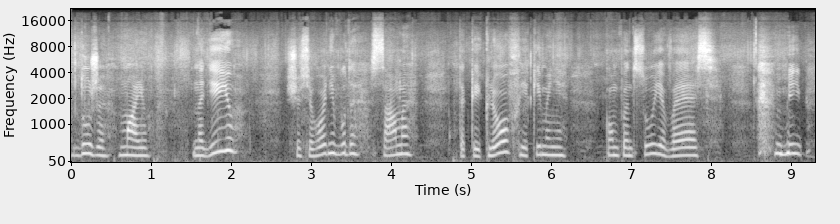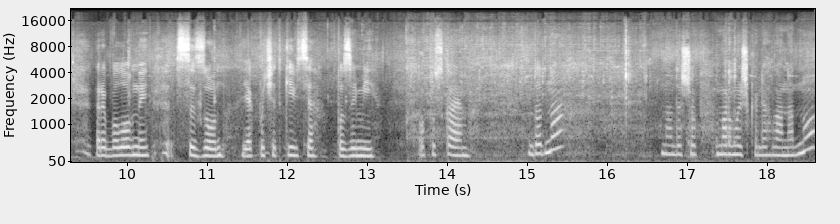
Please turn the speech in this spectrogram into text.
дуже маю надію, що сьогодні буде саме такий кльов, який мені компенсує весь мій риболовний сезон, як початківця по зимі. Опускаємо до дна. Треба, щоб мармишка лягла на дно.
